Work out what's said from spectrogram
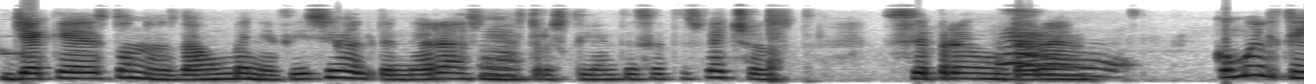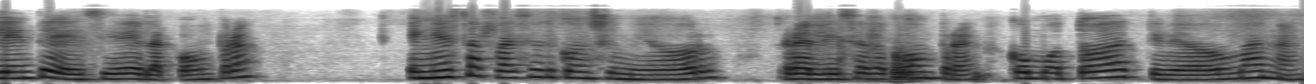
ya que esto nos da un beneficio al tener a nuestros clientes satisfechos. Se preguntarán, ¿cómo el cliente decide la compra? En esta fase el consumidor realiza la compra, como toda actividad humana,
